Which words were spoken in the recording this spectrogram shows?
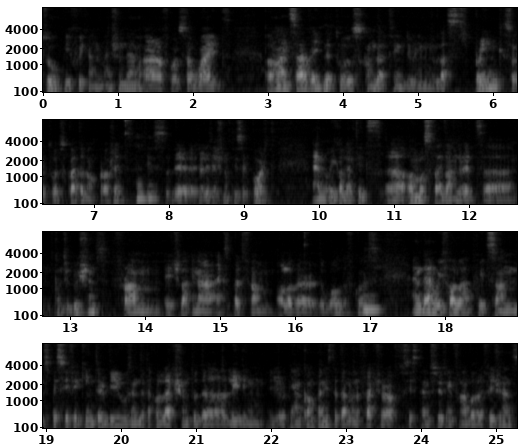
two, if we can mention them, are, of course, a wide online survey that was conducted during last spring. So it was quite a long project, mm-hmm. this, the realization of this report. And we collected uh, almost 500 uh, contributions from HVAC and R experts from all over the world, of course. Mm-hmm. And then we follow up with some specific interviews and data collection to the leading European companies that are manufacturers of systems using flammable refrigerants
